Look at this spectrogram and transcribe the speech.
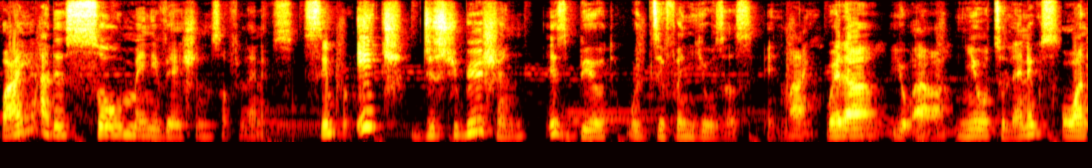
why are there so many versions of Linux? Simple. Each distribution is built with different users in mind. Whether you are new to Linux or an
